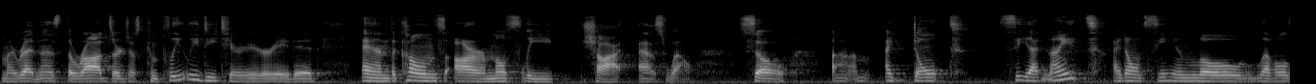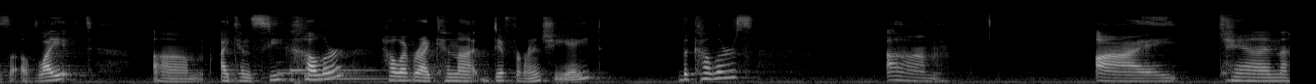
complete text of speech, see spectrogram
My retinas, the rods are just completely deteriorated, and the cones are mostly shot as well. So um, I don't see at night. I don't see in low levels of light. Um, I can see color, however, I cannot differentiate the colors. Um, I can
